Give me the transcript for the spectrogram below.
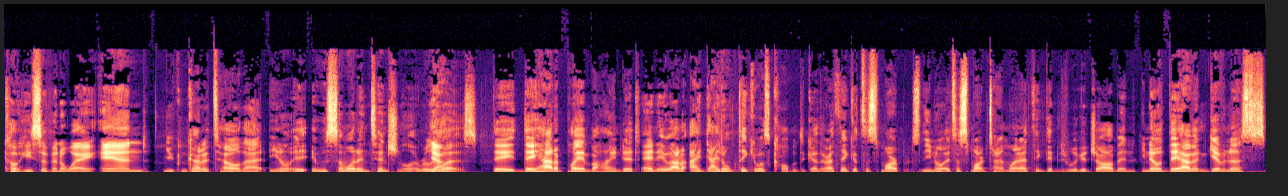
cohesive in a way, and You can kind of tell that you know it, it was somewhat intentional. It really Yeah. was. They they had a plan behind it, and it, I, I don't think it was cobbled together. I think it's a smart you know it's a smart timeline. I think they did a really good job, and you know they haven't given us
